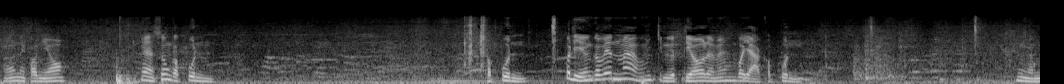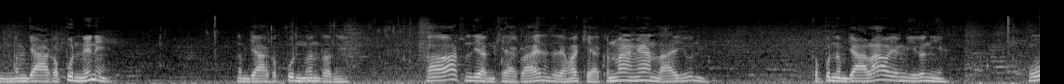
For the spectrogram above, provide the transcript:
เอาในข้าวเหนียวเนี่ยส้มกับปุ่นกับปุ่นพอดีมันก็เว้นมากผมกินก๋วยเตี๋ยวเลยไหมบ่อยากกับปุ่นน้ำยากับปุ่นเนี่ยนี่น้ำยากับปุ่นมันตอนนี้อ้าเลี้ยงแขกหลายแสดงว่าแขกคนมากงานหลายอยู่นี่กับปุ่นน้ำยาเล่ายังดีตัวนี้โอ้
